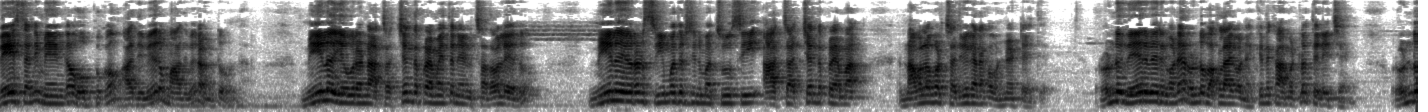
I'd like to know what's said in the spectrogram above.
బేస్ అని మెయిన్గా ఒప్పుకోం. అది వేరు మాది వేరు అంటూ ఉన్నారు. మీలో ఎవరన్నా ఆ స్వచ్ఛంద ప్రేమ అయితే నేను చదవలేదు. మీలో ఎవరైనా శ్రీమంతుడి సినిమా చూసి ఆ స్వచ్ఛంద ప్రేమ నవల కూడా చదివి కనుక ఉన్నట్టయితే రెండు వేరు వేరుగానే రెండు ఒకలాగే ఉన్నాయి. కింద కామెంట్లో తెలియచేయండి. రెండు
